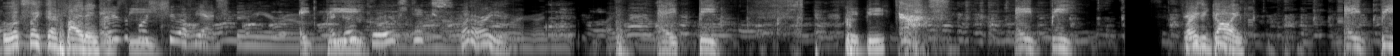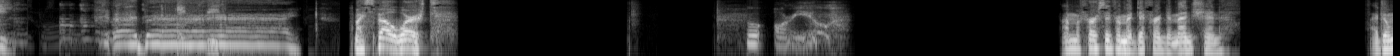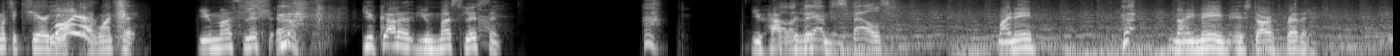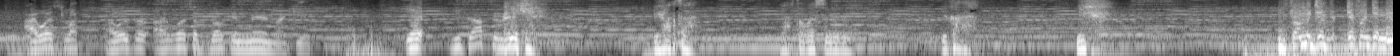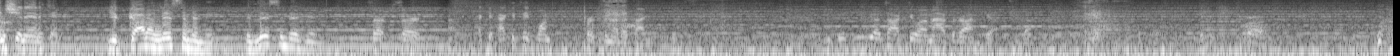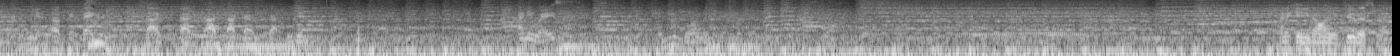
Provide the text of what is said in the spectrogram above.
AP, looks like they're fighting. There's the AP. first two off the edge. Spin me around. AP. Are those glow sticks? What are you? I don't. I, AP. AB. AP. Where's he going? AP. My spell worked. who are you? I'm a person from a different dimension. I don't want to cure you. Liar! I want to. You must listen. No, you gotta. You must listen. Ah. You have Well, to luckily I listen. have to me. spells. My name. My name is Darth Revenant. I was left I was a I was a broken man like you. You're You got to Anakin. You have to. You have to listen to me. You gotta. You. You're from a diff- different dimension, Anakin. you gotta listen to me. You listen to him. Sir, sir, I can, I can take one person at a time. You, you go talk to him after I'm go. done. Yeah, okay, thank you. That, that, that, that guy, that, we didn't. Anyways. Can you a different dimension? Anakin, you don't want to do this, man.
